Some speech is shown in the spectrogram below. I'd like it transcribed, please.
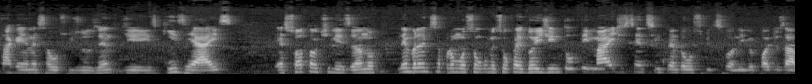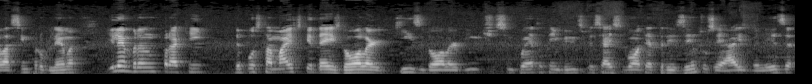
tá ganhando essa USP de, 200, de 15 reais é só estar tá utilizando. Lembrando que essa promoção começou faz dois dias, então tem mais de 150 USP disponível, pode usar lá sem problema. E lembrando para quem depositar mais do que 10 dólares, 15 dólares, 20, 50, tem brindes especiais que vão até 300 reais, beleza?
